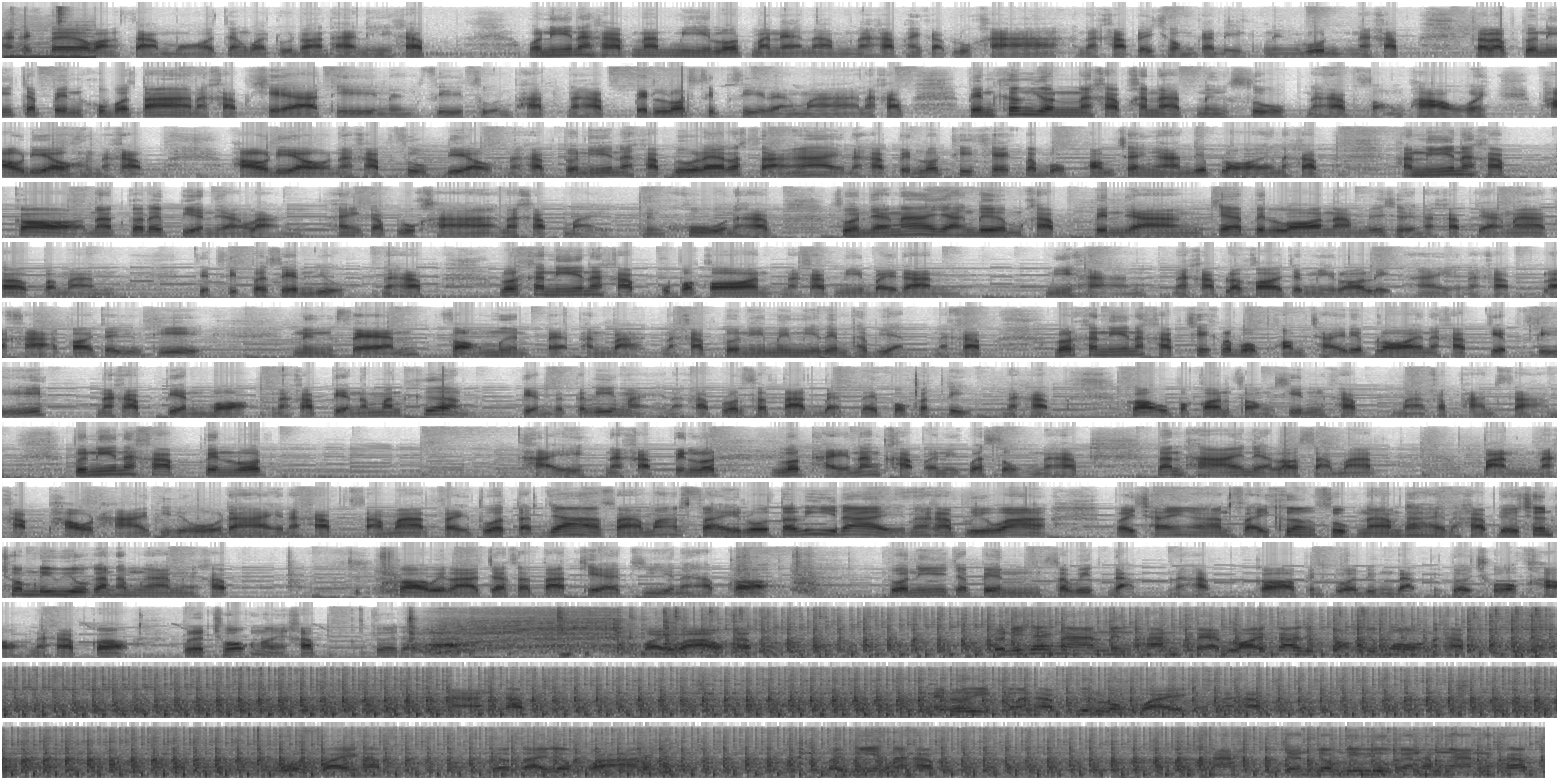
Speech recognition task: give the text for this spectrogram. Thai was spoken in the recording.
ครับจากนัทแท็กเตอร์วังสามหมอจังหวัดอุดรธานีครับ วันนี้นะครับนัดมีรถมาแนะนำนะครับให้กับลูกค้านะครับได้ชมกันอีกหนึ่งรุ่นนะครับสำหรับตัวนี้จะเป็นคูโบต้านะครับ KRT 140พัทนะครับเป็นรถ 14 แรงม้านะครับเป็นเครื่องยนต์นะครับขนาด 1 สูบนะครับ2เพาโอ้ยเพาเดียวนะครับเพาเดียวนะครับสูบเดียวนะครับตัวนี้นะครับดูแลรักษาง่ายนะครับเป็นรถที่เช็คระบบพร้อมใช้งานเรียบร้อยนะครับคันนี้นะครับ ก็นัดก็ได้เปลี่ยนยางหลังให้กับลูกค้านะครับใหม่ 1 คู่นะครับ ส่วนยางหน้ายางเดิมครับเป็นยางแค่เป็นล้อนำเฉยๆนะครับยางหน้าก็ประมาณ 70%อยู่นะครับรถคันนี้นะครับอุปกรณ์นะครับมีใบดันมีหางนะครับแล้วก็จะมีล้อเหล็กให้นะครับราคาก็จะอยู่ที่ 128,000 บาทนะครับตัวนี้ไม่มีเล่มทะเบียนนะครับรถคันนี้นะครับเช็คระบบพร้อมใช้เรียบร้อยนะครับเก็บสีนะครับเปลี่ยนเบาะนะครับเปลี่ยนน้ำมันเครื่อง เปลี่ยนแบตเตอรี่ใหม่นะครับรถสตาร์ทแบตได้ปกตินะครับก็อุปกรณ์ 2 ชิ้นครับมากับผาน 3 ตัวนี้นะครับเป็นรถไถนะครับเป็นรถรถไถนั่งขับอเนกประสงค์นะครับด้านท้ายเนี่ยเราสามารถปั่นนะครับเผาท้าย PTO ได้นะครับ สามารถใส่ตัวตัดหญ้า สามารถใส่โรตารี่ได้นะครับ หรือว่าไปใช้งานใส่เครื่องสูบน้ำได้นะครับ เดี๋ยวเชิญชมรีวิวการทำงานกันครับ ก็เวลาจะสตาร์ท KRT นะครับ ก็ ตัวนี้จะเป็นสวิตช์ดับนะครับ ก็เป็นตัวดึงดับเป็นตัวโชคเขานะครับ ก็เปิดโชคหน่อยครับช่วยสตาร์ทปล่อยวาล์วครับ ตัวนี้ใช้งาน 1,892 ชั่วโมงนะครับหารครับไฮดรอลิกนะครับขึ้นลงไวนะครับระบบไฟครับเลี้ยวซ้ายเลี้ยวขวาใบมีดนะครับอะเชิญชมรีวิวการทำงานนะครับ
